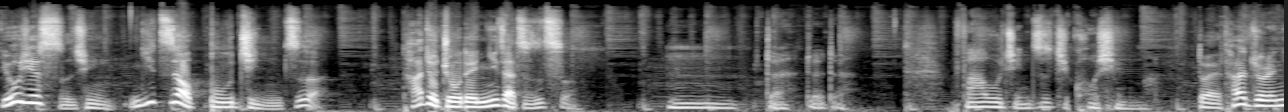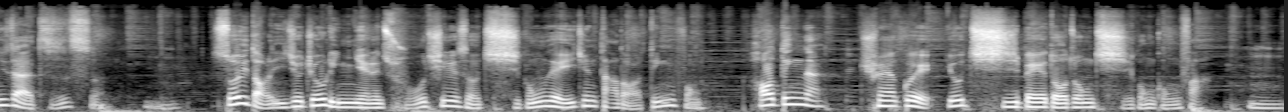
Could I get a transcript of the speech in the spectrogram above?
有些事情你只要不禁止，他就觉得你在支持，嗯，对对对，法无禁止即可行嘛。对，他就觉得你在支持。嗯所以到了一九九零年的初期的时候，气功热已经达到了顶峰。好顶呢，全国有七百多种气功功法，嗯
